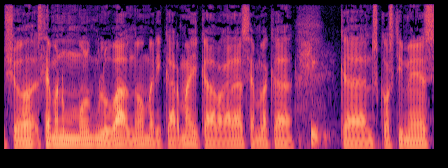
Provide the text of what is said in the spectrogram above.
això estem en un món global, no, Mari Carme, i cada vegada sembla que, sí. que ens costi més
